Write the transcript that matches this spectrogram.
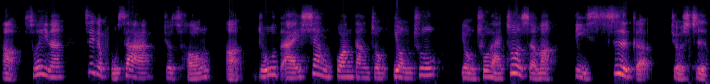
啊，所以呢，这个菩萨就从啊如来相光当中涌出，涌出来做什么？第四个就是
